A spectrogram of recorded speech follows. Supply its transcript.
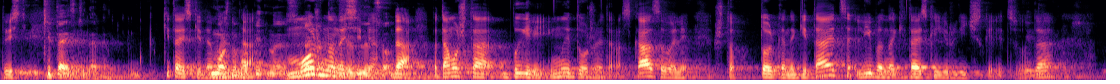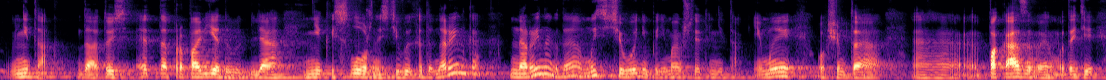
То есть китайский домен. Китайский домен. Можно да. купить на себя. Можно на себя, лицо. да. Потому что были, и мы тоже это рассказывали, что только на китайца, либо на китайское юридическое лицо. Не да. Не так, да. То есть это проповедуют для некой сложности выхода на, рынка, на рынок, да. Мы сегодня понимаем, что это не так. И мы, в общем-то, э, показываем вот эти...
